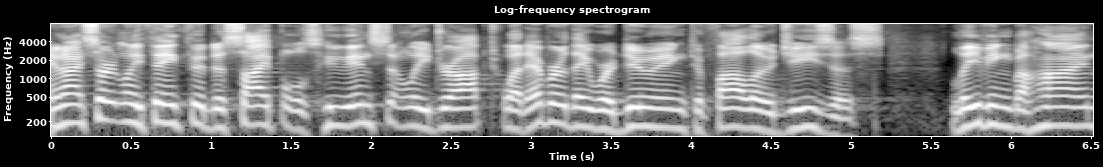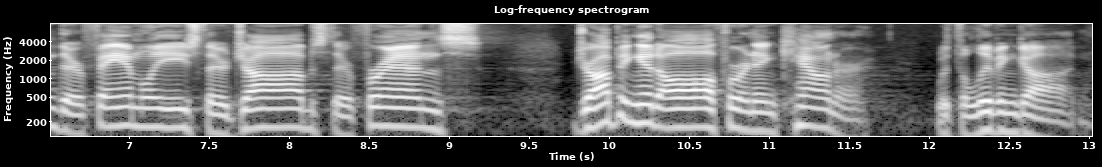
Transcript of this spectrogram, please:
And I certainly think the disciples who instantly dropped whatever they were doing to follow Jesus, leaving behind their families, their jobs, their friends, dropping it all for an encounter with the living God.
